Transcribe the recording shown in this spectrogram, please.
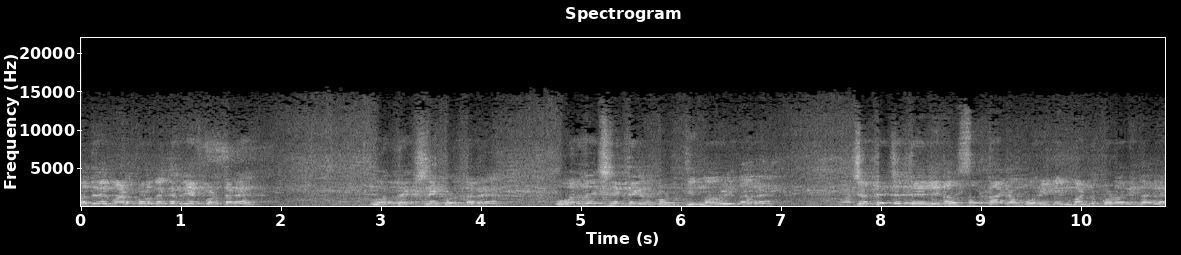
ಮದುವೆ ಮಾಡ್ಕೊಳ್ಬೇಕಂದ್ರೆ ಏನ್ ಕೊಡ್ತಾರೆ? ವರದಕ್ಷಿಣೆ ಕೊಡ್ತಾರೆ, ವರದಕ್ಷಿಣೆ ತೆಗೆದುಕೊಂಡು ತಿನ್ನೋರು ಇದ್ದಾರೆ. ಜೊತೆ ಜೊತೆಯಲ್ಲಿ ನಾವು ಸತ್ತಾಗ ಮೂರಿಡಿ ಮಣ್ಣು ಕೊಡೋರಿದ್ದಾರೆ,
